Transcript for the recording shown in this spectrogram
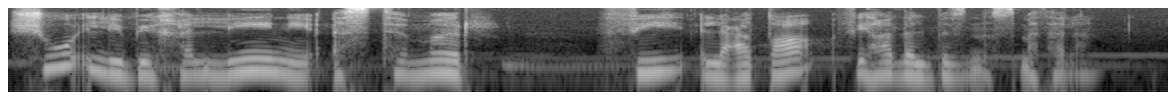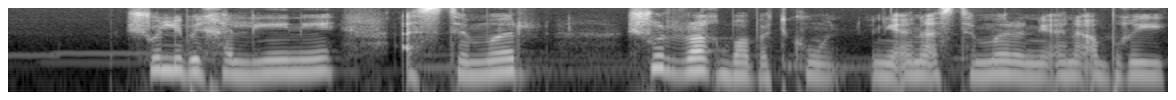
شو اللي بيخليني أستمر في العطاء في هذا ال business مثلا؟ شو اللي بيخليني أستمر شو الرغبة بتكون؟ إني أنا أستمر إني أنا أبغي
